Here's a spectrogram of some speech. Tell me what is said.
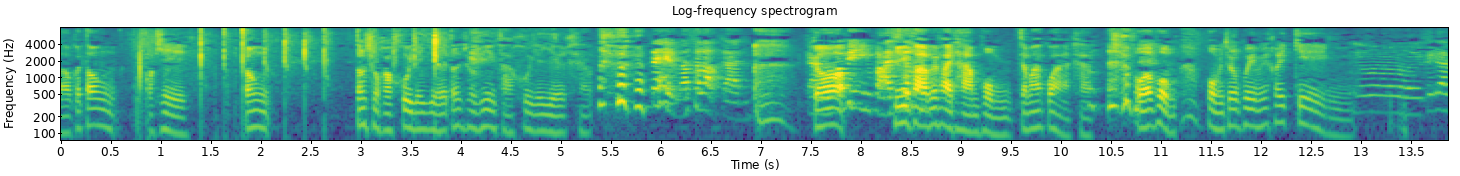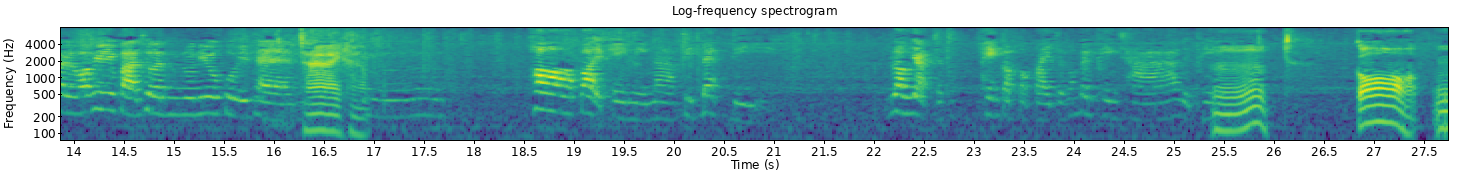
เราก็ต้องโอเค ต้องต้องชวนเขาคุยเยอะๆต้องชวนพี่ฟ้าคุยเยอะๆครับ แต่เห็นว่าสลับกันก็ลายเป็นว่าพี่อิงฟ้าพี่ฟ้าไม่พายถามผมจะมากกว่าครับ เพราะว่าผมผมชวนคุยไม่ค่อยเก่ง เออก็กลายเป็นว่าพี่อิงฟ้าชวนนุนิวคุยแทนใช่ครับ อืมพอปล่อยเพลงนี้มาฟีดแบ็ดี เราอยากจะเพลงต่อๆไปจะต้องเป็นเพลงช้าหรือเพลงอืม ก็อื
